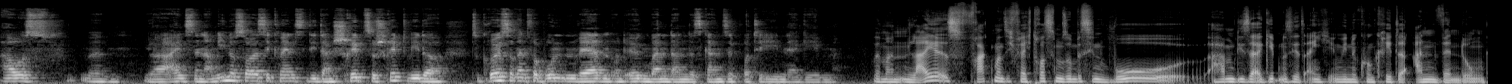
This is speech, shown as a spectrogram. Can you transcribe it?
aus ja, einzelnen Aminosäuresequenzen, die dann Schritt zu Schritt wieder zu größeren verbunden werden und irgendwann dann das ganze Protein ergeben wenn man ein Laie ist, fragt man sich vielleicht trotzdem so ein bisschen, wo haben diese Ergebnisse jetzt eigentlich irgendwie eine konkrete Anwendung?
